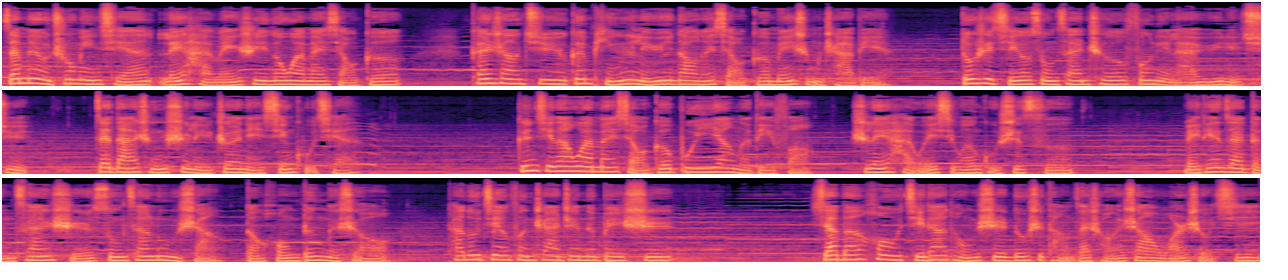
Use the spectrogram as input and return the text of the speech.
在没有出名前，雷海为是一个外卖小哥，看上去跟平日里遇到的小哥没什么差别，都是骑个送餐车，风里来雨里去。在大城市里赚点辛苦钱。跟其他外卖小哥不一样的地方是，雷海为喜欢古诗词，每天在等餐时、送餐路上、等红灯的时候，他都见缝插针的背诗。下班后，其他同事都是躺在床上玩手机，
